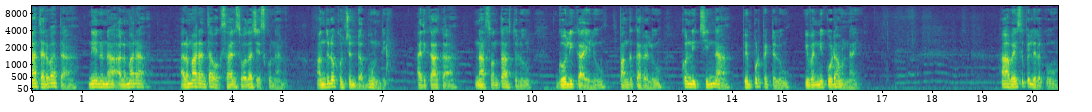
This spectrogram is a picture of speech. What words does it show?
ఆ తర్వాత నేను నా అలమారా అలమారంతా ఒకసారి సోదా చేసుకున్నాను. అందులో కొంచెం డబ్బు ఉంది. అది కాక నా సొంత ఆస్తులు గోలికాయలు పంగకర్రలు కొన్ని చిన్న పెంపుడు పెట్టెలు ఇవన్నీ కూడా ఉన్నాయి. ఆ వయసు పిల్లలకు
